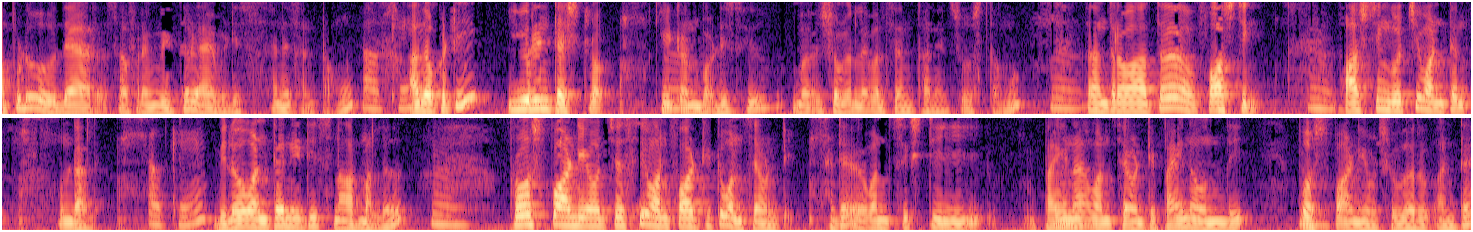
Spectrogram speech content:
అప్పుడు they are suffering with diabetes అనేసి అంటాము. అదొకటి యూరిన్ టెస్ట్లో కీటోన్ బాడీస్ షుగర్ లెవెల్స్ ఎంత అనేది చూస్తాము. దాని తర్వాత ఫాస్టింగ్ ఫాస్టింగ్ వచ్చి వన్ టెన్ ఉండాలి. Okay below one ten it is normal post prandial వచ్చేసి one forty to one seventy అంటే వన్ సిక్స్టీ పైన వన్ సెవెంటీ పైన ఉంది. పోస్ట్ పాండియం షుగర్ అంటే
